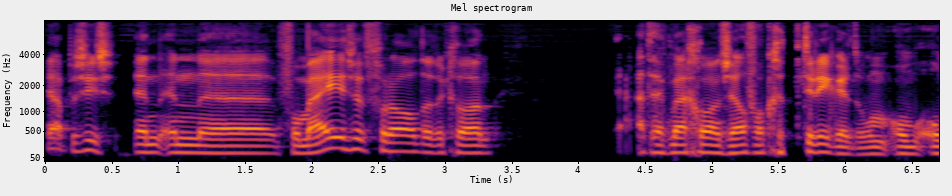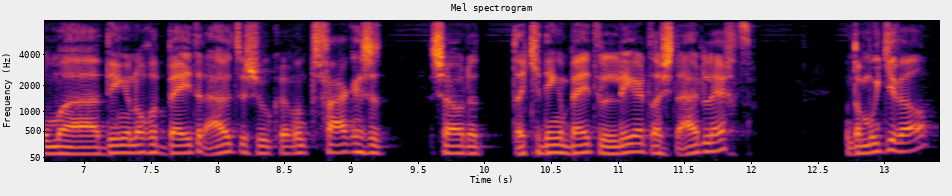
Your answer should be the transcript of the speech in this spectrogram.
Ja, precies. En, en eh, voor mij is het vooral dat ik gewoon... Ja, het heeft mij gewoon zelf ook getriggerd om, om, om eh, dingen nog wat beter uit te zoeken. Want vaak is het zo dat, dat je dingen beter leert als je het uitlegt. Want dan moet je wel.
